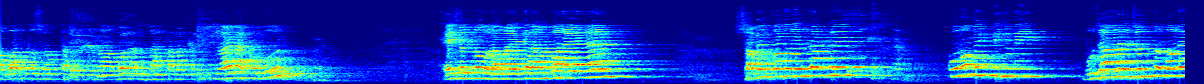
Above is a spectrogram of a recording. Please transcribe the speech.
অবাধ্য কোনো আল্লাহ কাছে কি হয় না, কবুল? এই জন্য বলেন রাত্রে কোন ব্যক্তি যদি বোঝানোর জন্য বলে,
